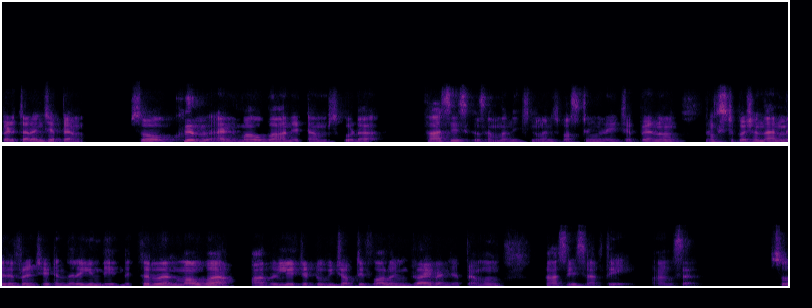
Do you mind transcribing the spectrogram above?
పెడతారని చెప్పాము. సో ఖుర్ అండ్ మౌబా అనే టర్మ్స్ కూడా ఖాసీస్కు సంబంధించినవని స్పష్టంగా నేను చెప్పాను. నెక్స్ట్ క్వశ్చన్ దాని మీద ఫ్రెండ్ చేయడం జరిగింది. The Khur and Mauba are related to which of the following tribe అని చెప్పాము. Khasis are the answer. So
